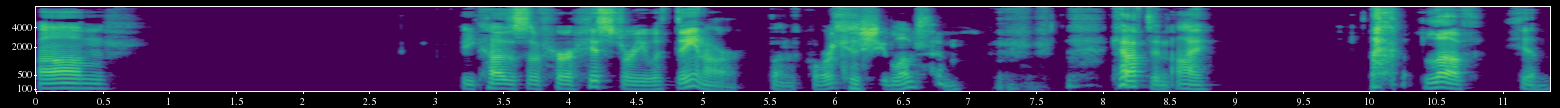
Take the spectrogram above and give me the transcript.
Um because of her history with Danar, but of course because she loves him Captain, I love him.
